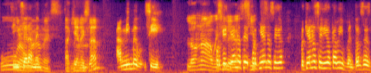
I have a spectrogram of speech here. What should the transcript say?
Uh, Sinceramente. ¿Aquí en Islam? A mí me sí. Lo, no, porque, ya no se, porque ya no se dio, porque ya no se dio Khabib, entonces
